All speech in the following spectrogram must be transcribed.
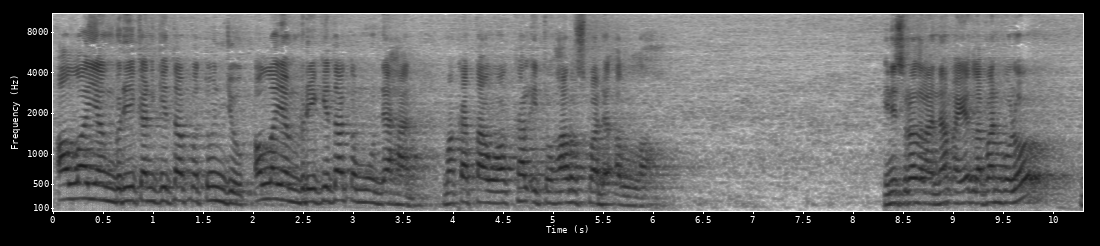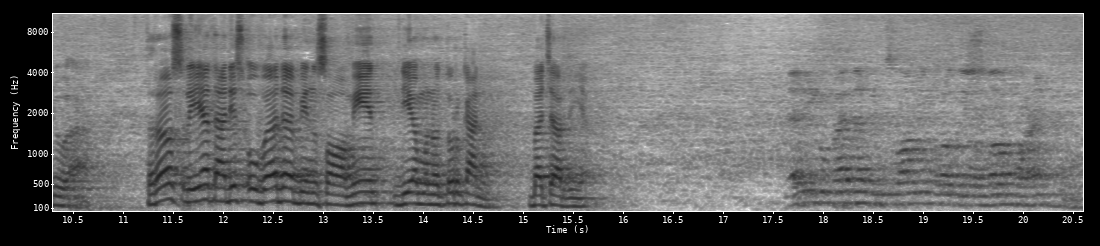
Allah yang berikan kita petunjuk, Allah yang beri kita kemudahan. Maka tawakal itu harus pada Allah. Ini surat Al-An'am ayat 82. Terus lihat hadis Ubadah bin Somit, dia menuturkan baca artinya. Ubadah bin Somit radhiyallahu anhu,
